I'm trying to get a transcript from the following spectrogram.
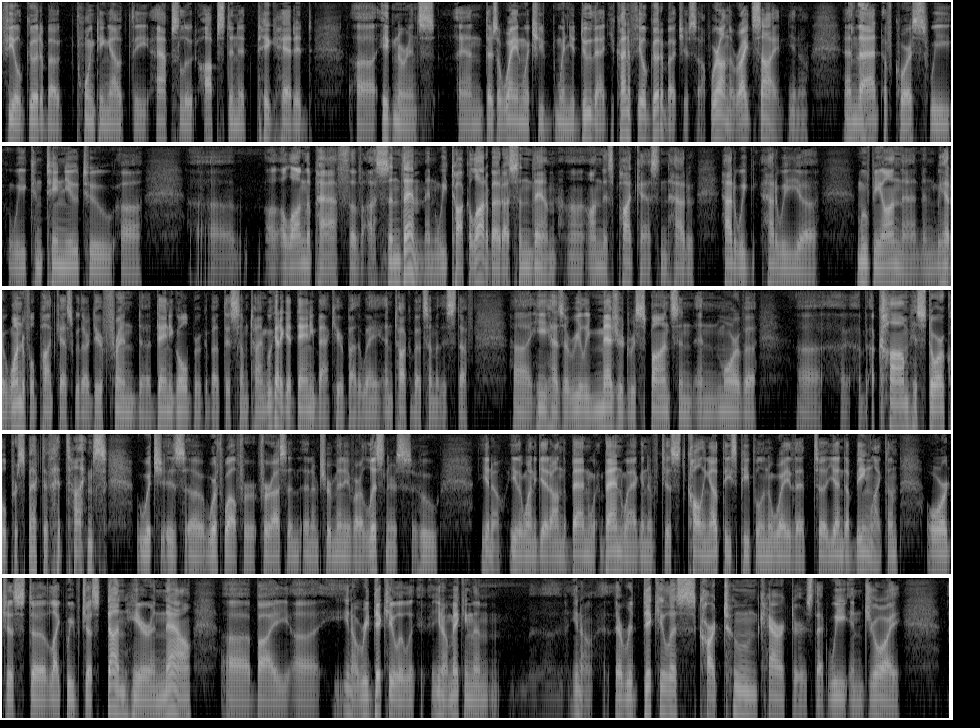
feel good about pointing out the absolute obstinate, pig headed uh, ignorance. And there's a way in which you, when you do that, you kind of feel good about yourself. We're on the right side, you know and that, of course, we we continue to uh, uh, along the path of us and them, and we talk a lot about us and them uh, on this podcast, and how to how do we how do we uh, move beyond that? And we had a wonderful podcast with our dear friend uh, Danny Goldberg about this sometime. We've got to get Danny back here, by the way, and talk about some of this stuff. Uh, he has a really measured response and, and more of a, uh, a, a, calm historical perspective at times, which is uh, worthwhile for, for us and, and I'm sure many of our listeners who, you know, either want to get on the band, bandwagon of just calling out these people in a way that uh, you end up being like them, or just uh, like we've just done here and now uh, by, uh, you know, ridiculously, you know, making them you know, they're ridiculous cartoon characters that we enjoy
